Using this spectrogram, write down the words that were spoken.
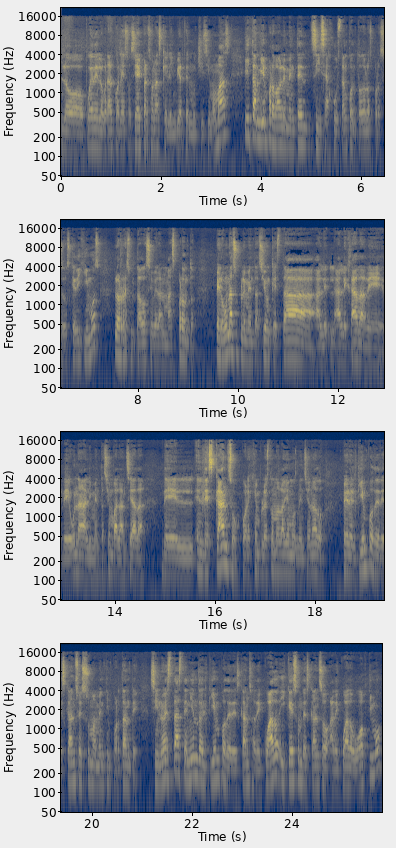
lo puede lograr con eso. Si hay personas que le invierten muchísimo más y también probablemente si se ajustan con todos los procesos que dijimos, los resultados se verán más pronto. Pero una suplementación que está alejada de, de una alimentación balanceada, del el descanso, por ejemplo, esto no lo habíamos mencionado, pero el tiempo de descanso es sumamente importante. Si no estás teniendo el tiempo de descanso adecuado, ¿y qué es un descanso adecuado u óptimo?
